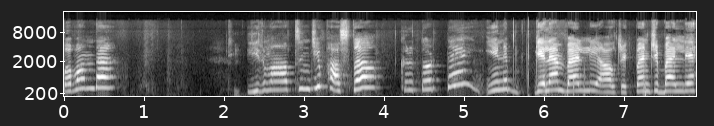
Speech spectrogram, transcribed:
Babam da Tik. 26. pasta 44'te yeni gelen Belle'yi alacak. Bence Belle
